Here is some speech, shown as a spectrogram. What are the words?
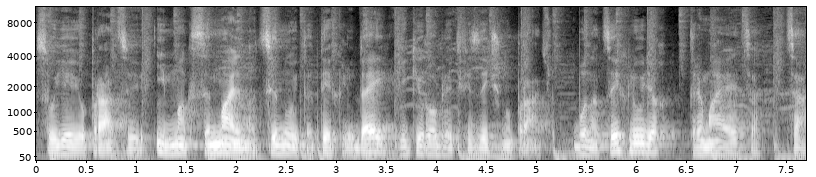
своєю працею, і максимально цінуйте тих людей, які роблять фізичну працю, бо на цих людях тримається ця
